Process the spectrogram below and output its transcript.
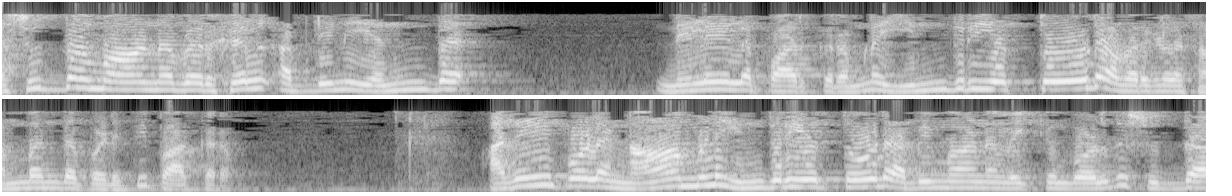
அசுத்தமானவர்கள் அப்படின்னு எந்த நிலையில பார்க்கிறோம்னா இந்திரியத்தோடு அவர்களை சம்பந்தப்படுத்தி பார்க்கிறோம். அதே போல நாமளும் இந்திரியத்தோடு அபிமானம் வைக்கும் பொழுது சுத்தா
